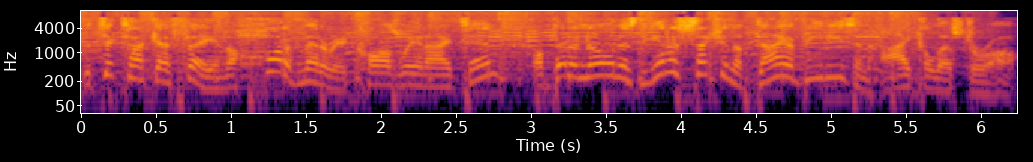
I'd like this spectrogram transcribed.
The TikTok Cafe in the heart of Metairie at Causeway and I-10 are better known as the intersection of diabetes and high cholesterol.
